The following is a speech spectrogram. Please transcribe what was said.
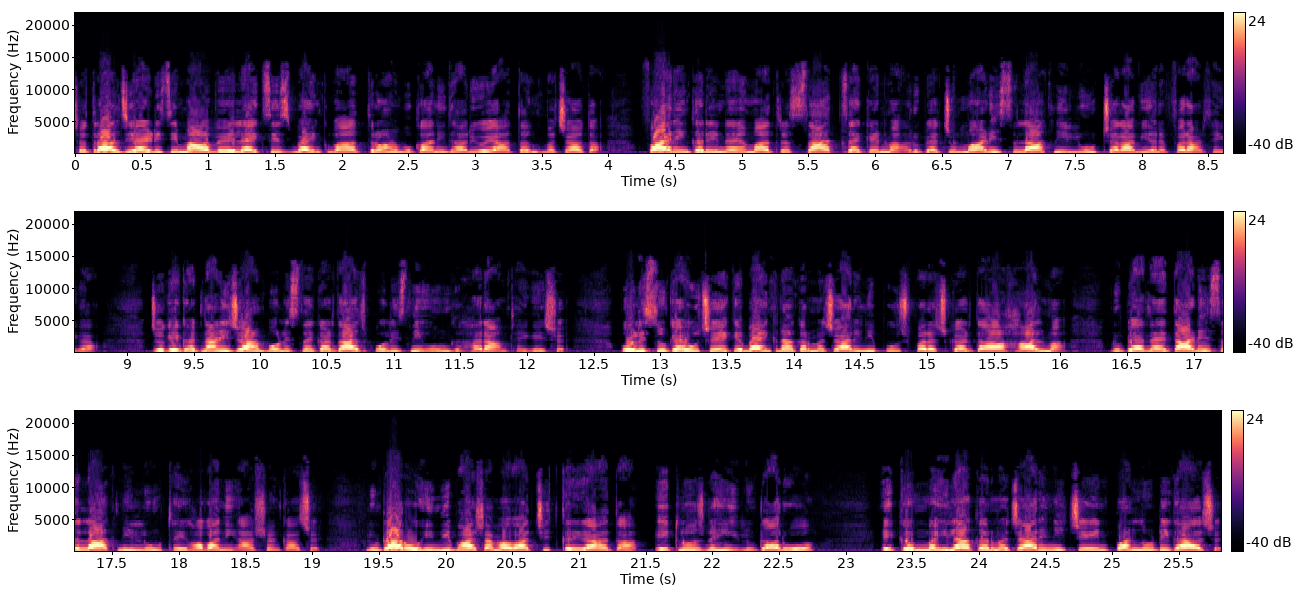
છત્રાલ જીઆઈડીસીમાં આવેલ એક્સિસ બેંકમાં ત્રણ બુકાનીધારીઓએ આતંક મચાવતા ફાયરિંગ કરીને માત્ર સાત સેકન્ડમાં રૂપિયા ચુમ્માળીસ લાખની લૂંટ ચલાવી અને ફરાર થઈ ગયા. જોકે ઘટનાની જાણ પોલીસને કરતા જ પોલીસની ઊંઘ હરામ થઈ ગઈ છે. પોલીસનું કહેવું છે કે બેંકના કર્મચારીની પૂછપરછ કરતા હાલમાં રૂપિયા તેતાળીસ લાખની લૂંટ થઈ હોવાની આશંકા છે. લૂંટારો હિન્દી ભાષામાં વાતચીત કરી રહ્યા હતા. એટલું જ નહીં, લૂંટારુઓ એક મહિલા કર્મચારીની ચેઇન પણ લૂંટી ગયા છે.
